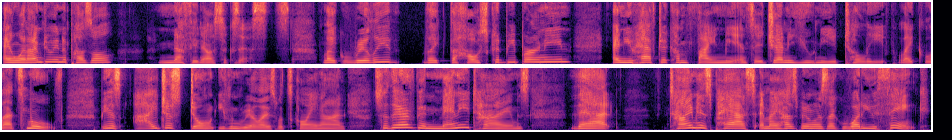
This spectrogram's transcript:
And when I'm doing a puzzle, nothing else exists. Like really like the house could be burning and you have to come find me and say, Jenny, you need to leave. Like, let's move. Because I just don't even realize what's going on. So there have been many times that time has passed and my husband was like, What do you think?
